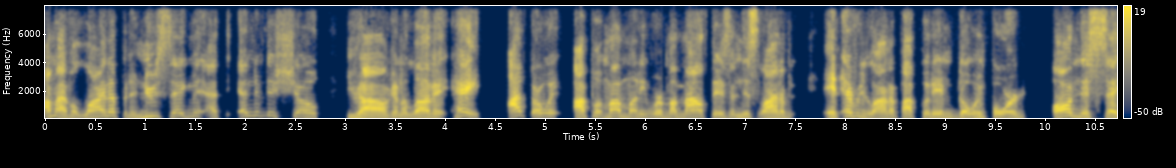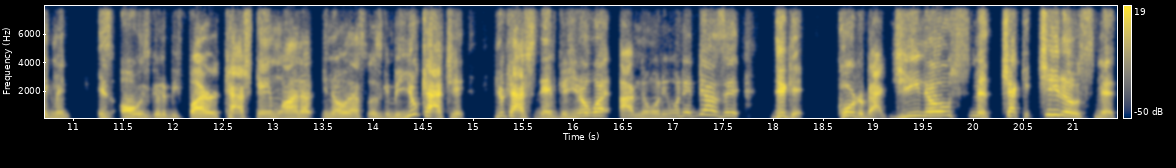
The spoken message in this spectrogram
I'm gonna have a lineup and a new segment at the end of this show. You all gonna love it. Hey, I throw it, I put my money where my mouth is, and this lineup and every lineup I put in going forward on this segment is always gonna be fire. Cash game lineup, you know, that's what it's gonna be. You'll catch it, you'll catch the name because you know what? I'm the only one that does it. Dig it. Quarterback Geno Smith. Check it. Cheeto Smith.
